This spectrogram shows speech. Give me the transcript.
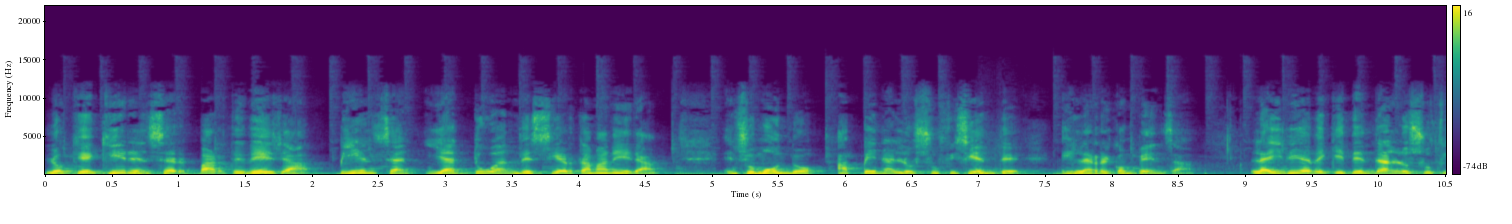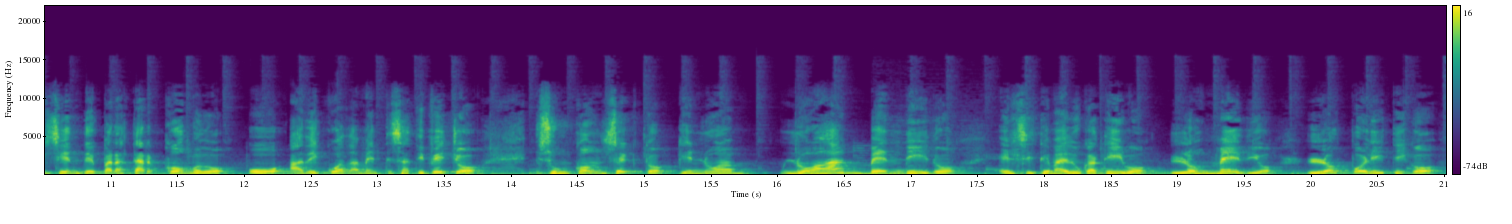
Los que quieren ser parte de ella piensan y actúan de cierta manera. En su mundo, apenas lo suficiente es la recompensa. La idea de que tendrán lo suficiente para estar cómodo o adecuadamente satisfecho es un concepto que no han, no han vendido el sistema educativo, los medios, los políticos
